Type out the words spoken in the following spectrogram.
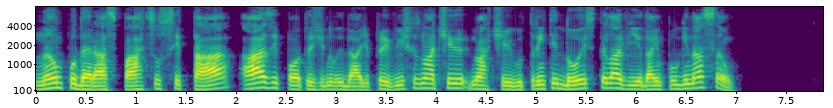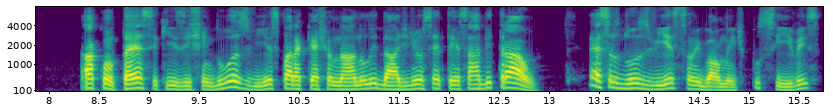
não poderá as partes suscitar as hipóteses de nulidade previstas no artigo 32 pela via da impugnação. Acontece que existem duas vias para questionar a nulidade de uma sentença arbitral. Essas duas vias são igualmente possíveis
